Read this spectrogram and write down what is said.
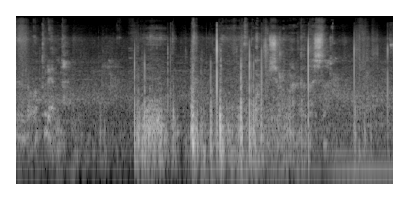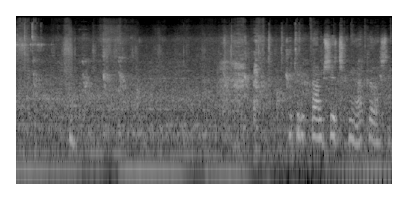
Şöyle oturayım da. Konuşalım arkadaşlar. Kötülükten bir şey çıkmıyor arkadaşlar.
